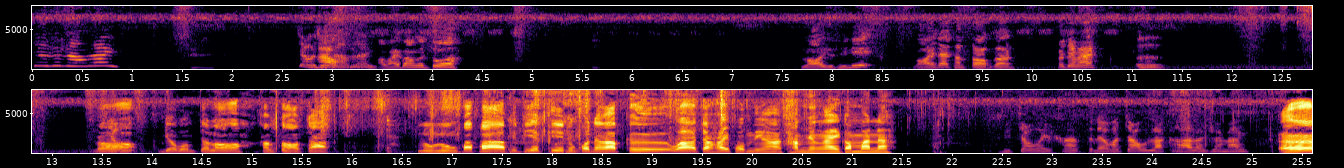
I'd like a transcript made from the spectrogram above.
เจ้าจะทำอะไรเจ้าจะทำอะไรเอาไว้ป้องกันตัว รออยู่ที่นี่ รอให้ได้คำตอบก่อน เข้าใจไหมเออก็เดี๋ยวผมจะรอคำตอบจาก ลุงลุงป้าป้าพี่พีเอฟซีทุกคนนะครับ คือว่าจะให้ผมเนี่ยทำยังไงกับมันนะมีเจ้าให้ข้าแสดงว่าเจ้ารักข้าแล้วใช่ไหมเออ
